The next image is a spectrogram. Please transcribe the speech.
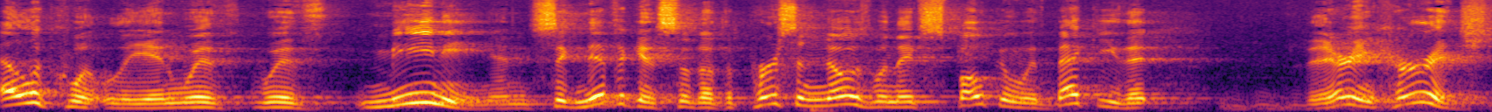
eloquently and with, with meaning and significance so that the person knows when they've spoken with Becky that they're encouraged.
